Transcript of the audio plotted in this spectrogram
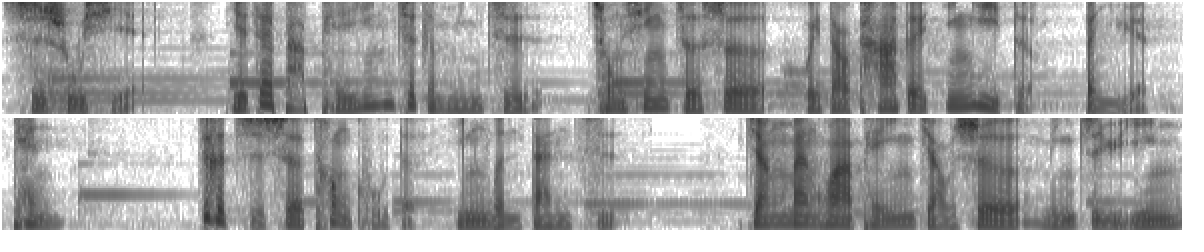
诗书写，也在把培音这个名字重新折射回到它的音译的本源 “pen” 这个指涉痛苦的英文单字，将漫画配音角色名字语音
